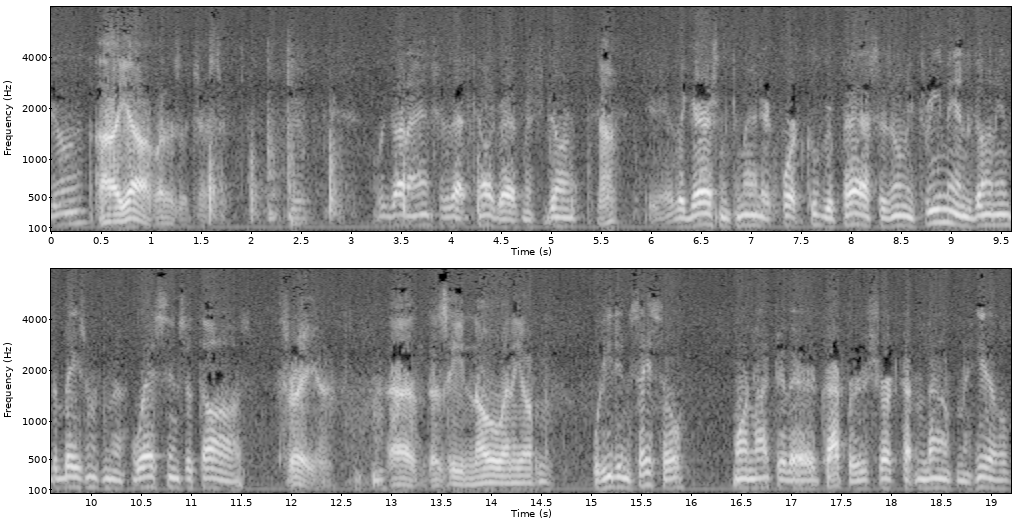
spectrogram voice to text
Dillon, Uh, yeah, what is it, Chester? we got an answer to that telegraph, Mr. Dillon. No? Yeah, the garrison commander at Fort Cougar Pass says only three men gone into the basin from the west since the thaws. Three, huh? Uh, does he know any of them? Well, he didn't say so. More than likely they're trappers shortcutting down from the hills.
